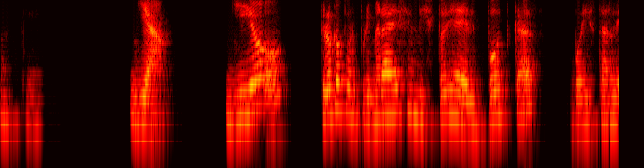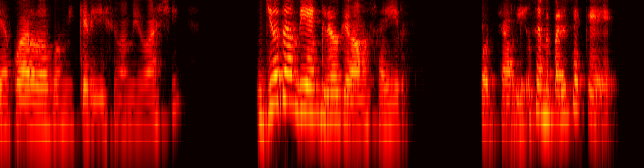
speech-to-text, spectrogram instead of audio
Ok. Ya. Yo creo que por primera vez en la historia del podcast voy a estar de acuerdo con mi queridísimo amigo Ashi. Yo también creo que vamos a ir por Charlie. O sea, me parece que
